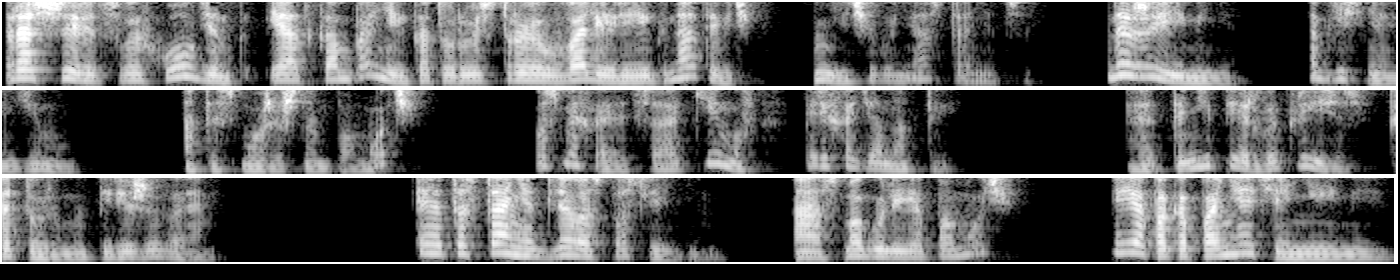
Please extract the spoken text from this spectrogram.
Расширит свой холдинг, и от компании, которую строил Валерий Игнатович, ничего не останется. Даже имени. Объясняю ему. А ты сможешь нам помочь? Усмехается Акимов, переходя на «ты». Это не первый кризис, который мы переживаем. Это станет для вас последним. А смогу ли я помочь? Я пока понятия не имею.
